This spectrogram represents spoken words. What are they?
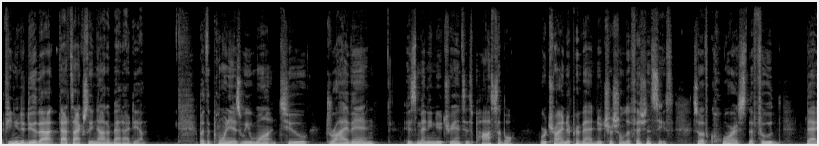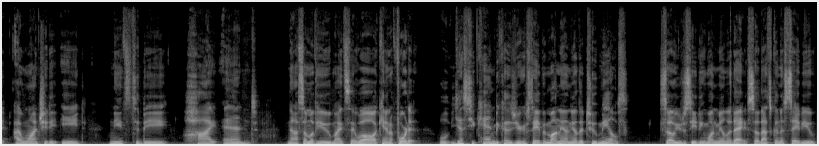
If you need to do that, that's actually not a bad idea. But the point is, we want to drive in as many nutrients as possible. We're trying to prevent nutritional deficiencies. So, of course, the food that I want you to eat needs to be high end. Now, some of you might say, well, I can't afford it. Well, yes, you can because you're saving money on the other two meals. So, you're just eating one meal a day. So, that's going to save you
